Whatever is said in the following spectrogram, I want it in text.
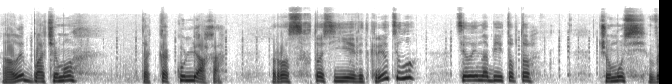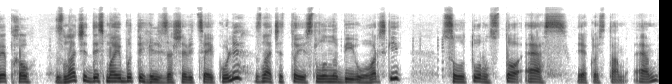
Але бачимо така куляха. Роз хтось її відкрив цілу, цілий набій, тобто чомусь випхав. Значить, десь має бути гільза ще від цієї кулі. Значить, то є слонобій угорський. Солотурн 100С, якось там М.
